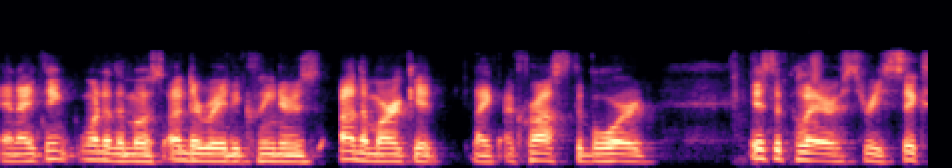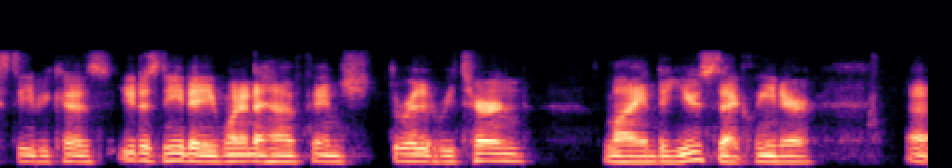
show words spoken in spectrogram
and i think one of the most underrated cleaners on the market like across the board is the polaris 360 because you just need a one and a half inch threaded return line to use that cleaner uh,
